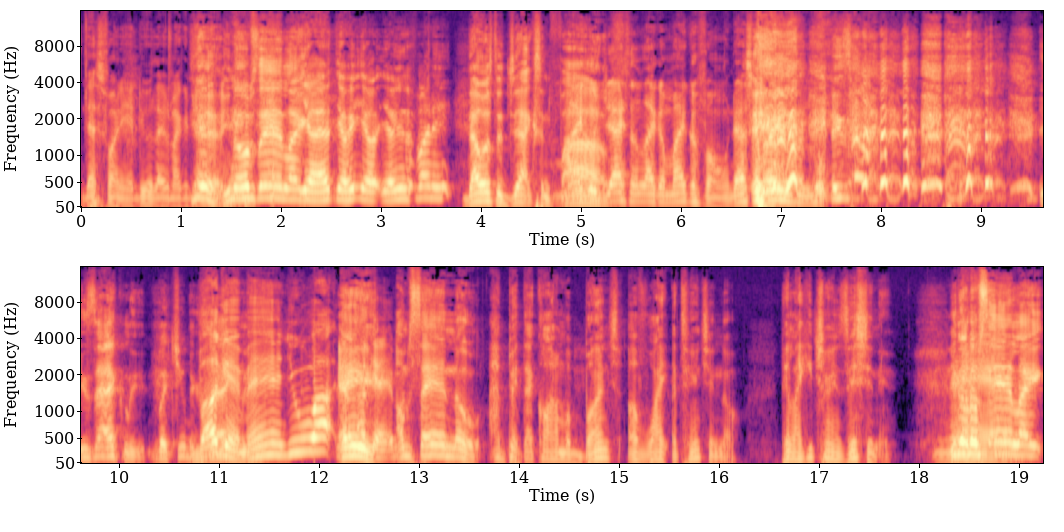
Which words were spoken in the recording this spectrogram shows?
That's funny. I do like Michael Jackson. yeah. You know what I'm saying? Like yo, yo, yo, yo, you know funny? that was the Jackson Five. Michael Jackson like a microphone. That's crazy. exactly. but you Exactly. bugging, man. You are. Hey, okay. I'm saying no. I bet that caught him a bunch of white attention though. They're like he transitioning. You know what I'm saying? Like,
